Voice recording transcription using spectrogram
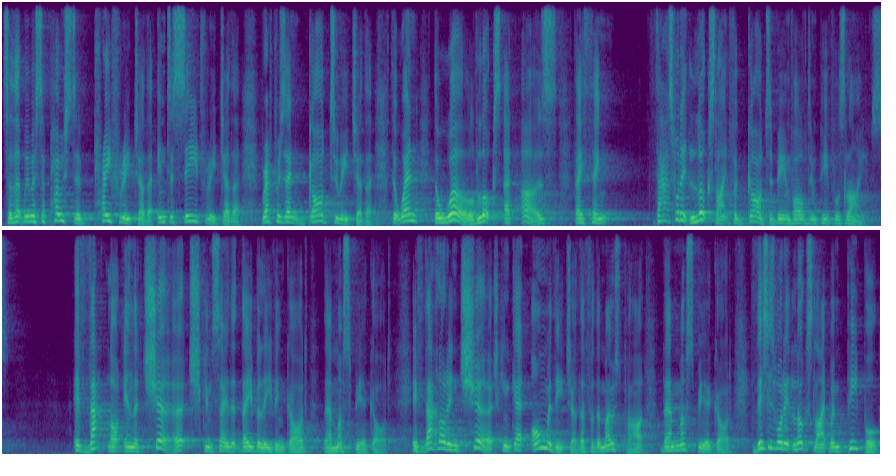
So that we were supposed to pray for each other, intercede for each other, represent God to each other. That when the world looks at us, they think, that's what it looks like for God to be involved in people's lives. If that lot in the church can say that they believe in God, there must be a God. If that lot in church can get on with each other for the most part, there must be a God. This is what it looks like when people,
